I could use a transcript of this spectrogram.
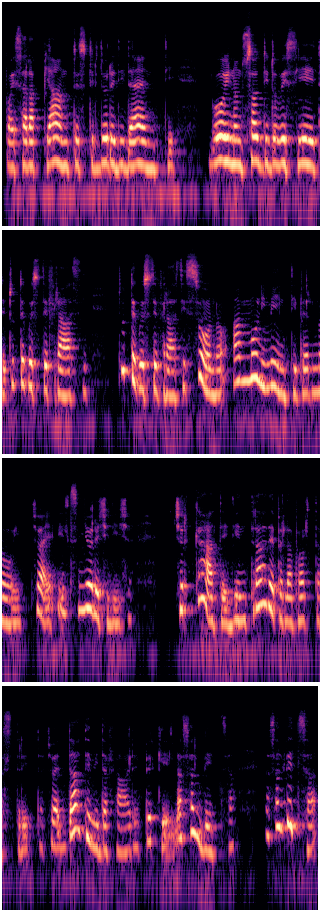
poi sarà pianto e stridore di denti, voi non so di dove siete, tutte queste frasi, tutte queste frasi sono ammonimenti per noi, cioè il Signore ci dice cercate di entrare per la porta stretta, cioè datevi da fare perché la salvezza, la salvezza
